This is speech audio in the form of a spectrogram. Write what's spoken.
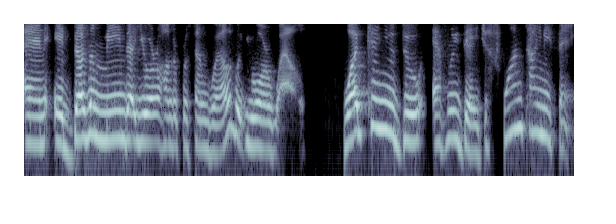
and it doesn't mean that you are 100% well but you are well what can you do every day? Just one tiny thing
